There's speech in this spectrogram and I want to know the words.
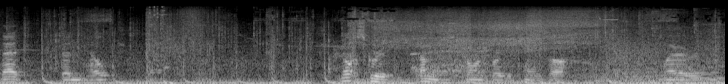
That doesn't help. No, screw it. I'm just going for the chainsaw. Whatever.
